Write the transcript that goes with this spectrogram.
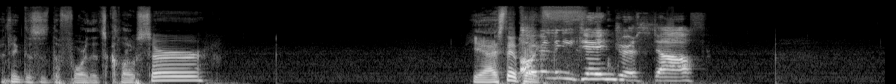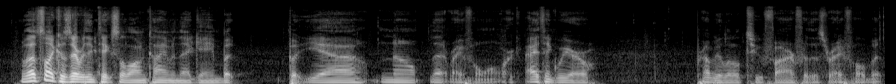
I think this is the four that's closer. Yeah, I stay up to like Only dangerous stuff. Well, that's only because everything takes a long time in that game. But, but yeah, no, that rifle won't work. I think we are probably a little too far for this rifle. But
